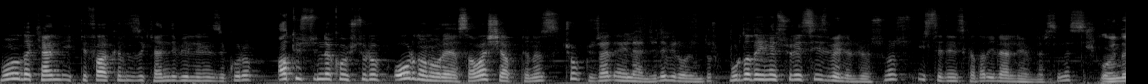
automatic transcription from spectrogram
Bunu da kendi ittifakınızı, kendi birliğinizi kurup at üstünde koşturup oradan oraya savaş yaptığınız çok güzel, eğlenceli bir oyundur. Burada da yine süresiz belirliyorsunuz. İstediğiniz kadar ilerleyebilirsiniz. Çünkü oyunda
